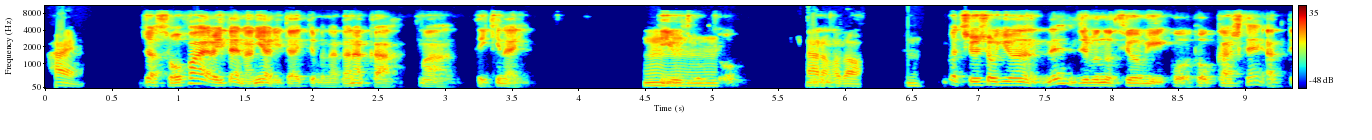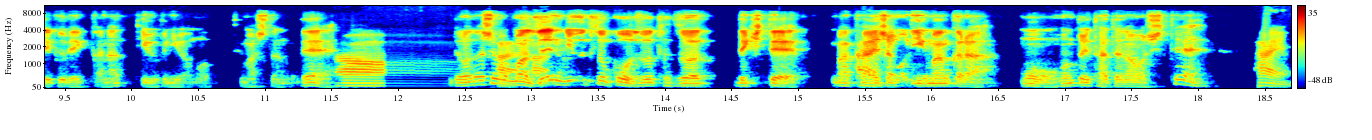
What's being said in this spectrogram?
はい。じゃあソファーやりたい、何やりたいってもなかなか、まあ、できないっていう状ん況。なるほど。まあ、中小企業なんでね、自分の強みにこう特化してやっていくべきかなっていうふうには思ってましたので、あで私もまあはい全流通こうずっと携わってきて、まあ会社もリーマンからもう本当に立て直して、あ。はい。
